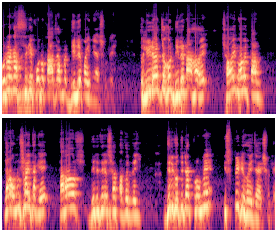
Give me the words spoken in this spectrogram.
ওনার কাছ থেকে কোনো কাজ আমরা ডিলে পাইনি আসলে। তো লিডার যখন ডিলে না হয়, স্বাভাবিকভাবে তার যারা অনুসারী থাকে, তারাও ধীরে ধীরে তাদের এই দীর্ঘতিটা ক্রমে স্পিডি হয়ে যায় আসলে।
